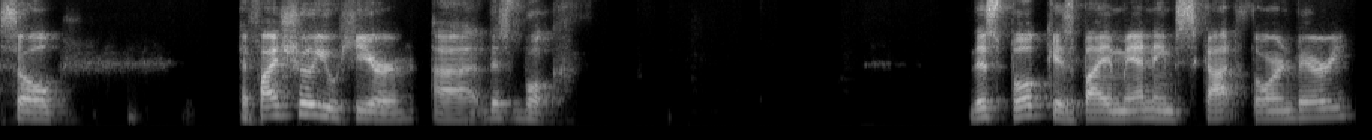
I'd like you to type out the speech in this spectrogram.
So if I show you here uh, this book, this book is by a man named Scott Thornbury.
